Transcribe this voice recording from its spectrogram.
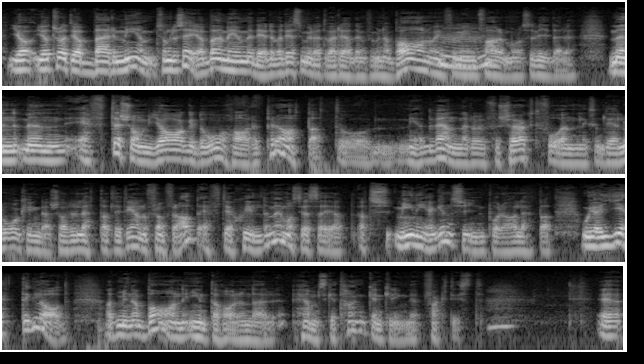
Jag, jag tror att jag bär med, som du säger, jag bär med mig det. Det var det som gjorde att jag var rädd inför mina barn och inför min farmor och så vidare. Men, men eftersom jag då har pratat och med vänner och försökt få en liksom, dialog kring det här så har det lättat lite grann. Och framförallt efter jag skilde mig måste jag säga att, att min egen syn på det har lättat. Och jag är jätteglad att mina barn inte har den där hemska tanken kring det faktiskt. Eh,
